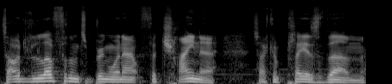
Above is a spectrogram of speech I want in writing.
So I would love for them to bring one out for China, so I can play as them.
